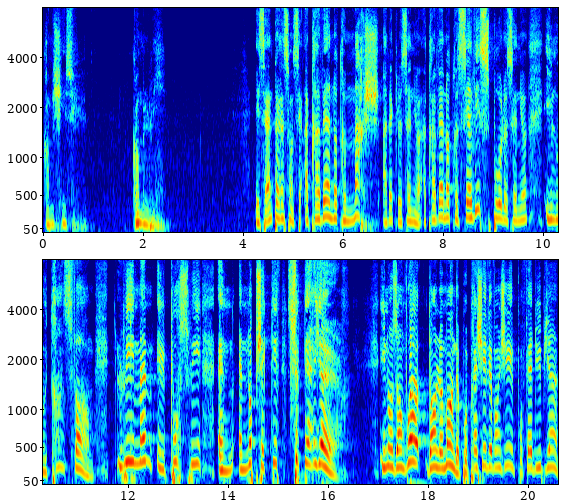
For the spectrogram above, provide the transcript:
comme Jésus, comme lui. Et c'est intéressant, c'est à travers notre marche avec le Seigneur, à travers notre service pour le Seigneur, il nous transforme. Lui-même, il poursuit un, un objectif supérieur. Il nous envoie dans le monde pour prêcher l'évangile, pour faire du bien,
